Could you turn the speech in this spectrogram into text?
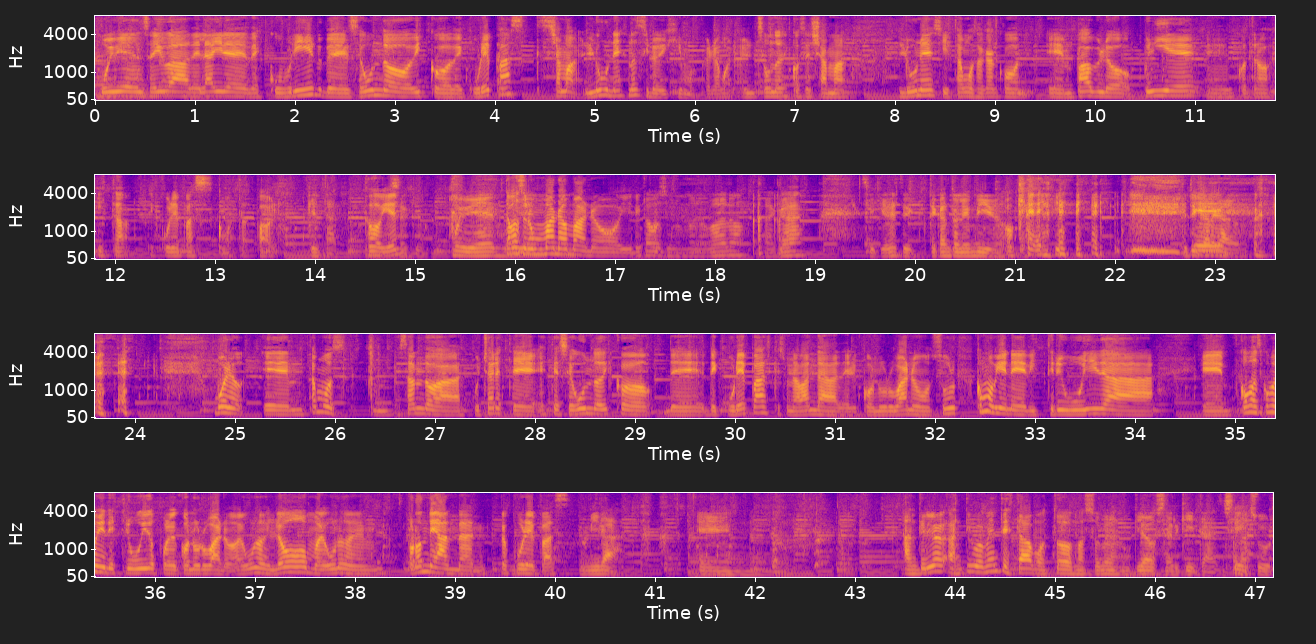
Muy bien, se iba del aire Descubrir del segundo disco de Curepas, que se llama Lunes, no sé si lo dijimos, pero bueno, el segundo disco se llama Lunes y estamos acá con eh, Pablo Prie, eh, contrabajista de Curepas. ¿Cómo estás, Pablo? ¿Qué tal? ¿Todo bien? Sergio? Muy bien. muy Estamos en bien. un mano a mano hoy. Estamos en un mano a mano, acá. Si querés te, te canto el envido. Ok. Que estoy Eh, cargado. Bueno, estamos empezando a escuchar este, este segundo disco de, de Curepas, que es una banda del conurbano sur. ¿Cómo viene distribuida? eh, ¿cómo, ¿Cómo vienen distribuidos por el conurbano? ¿Algunos en Lomo, algunos en... ¿Por dónde andan los Curepas? Mirá. eh, anterior, antiguamente estábamos todos más o menos nucleados cerquita, en Sí. zona sur.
